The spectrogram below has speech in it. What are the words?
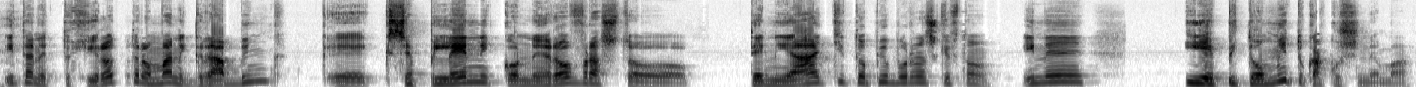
Ήταν το χειρότερο money grabbing, ε, ξεπλένικο νερόβραστο ταινιάκι το οποίο μπορώ να σκεφτώ. Είναι η επιτομή του κακού σινεμά.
